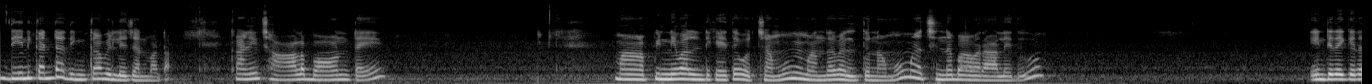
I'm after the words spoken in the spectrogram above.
దీనికంటే అది ఇంకా విలేజ్ అనమాట కానీ చాలా బాగుంటాయి. మా పిన్ని వాళ్ళ ఇంటికి అయితే వచ్చాము. మేము అందరం వెళ్తున్నాము. మా చిన్న బావ రాలేదు. ఇంటి దగ్గర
